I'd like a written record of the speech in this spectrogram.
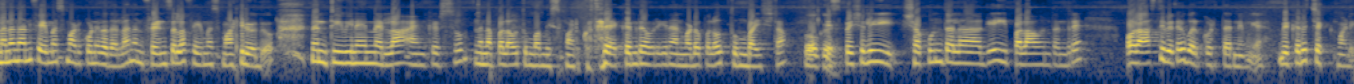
ನನ್ನ ನಾನು ಫೇಮಸ್ ಮಾಡ್ಕೊಂಡಿರೋದಲ್ಲ ನನ್ನ ಫ್ರೆಂಡ್ಸ್ ಎಲ್ಲ ಫೇಮಸ್ ಮಾಡಿರೋದು. ನನ್ನ ಟಿ ವಿ ನೈನ್ ಎಲ್ಲ ಆ್ಯಂಕರ್ಸು ನನ್ನ ಪಲಾವ್ ತುಂಬ ಮಿಸ್ ಮಾಡ್ಕೋತಾರೆ. ಯಾಕಂದರೆ ಅವರಿಗೆ ನಾನು ಮಾಡೋ ಪಲಾವ್ ತುಂಬ ಇಷ್ಟ. ಎಸ್ಪೆಷಲಿ ಶಕುಂತಲಾಗೆ ಈ ಪಲಾವ್ ಅಂತಂದರೆ ಅವ್ರ ಆಸ್ತಿ ಬೇಕಾದ್ರೆ ಬರ್ಕೊಡ್ತಾರೆ ನಿಮಗೆ. ಬೇಕಾದ್ರೆ ಚೆಕ್ ಮಾಡಿ.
